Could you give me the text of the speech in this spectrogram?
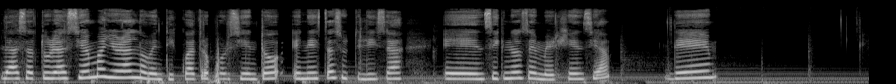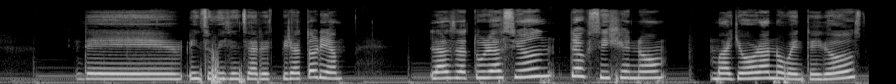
La saturación mayor al 94%, en esta se utiliza en signos de emergencia de, de insuficiencia respiratoria. La saturación de oxígeno mayor a 92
